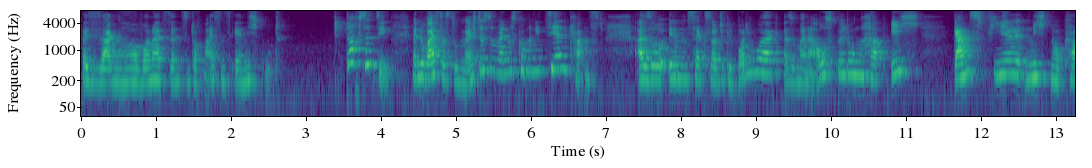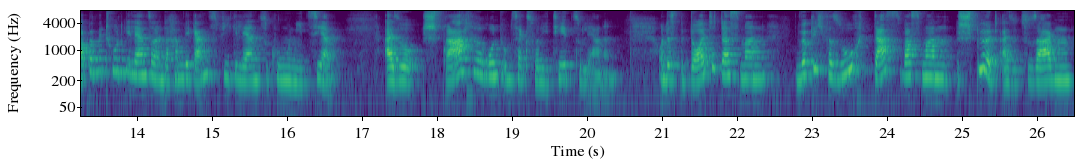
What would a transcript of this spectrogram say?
weil sie sagen, oh, One-Night-Stands sind doch meistens eher nicht gut. Doch sind sie, wenn du weißt, was du möchtest und wenn du es kommunizieren kannst. Also im Sexological Bodywork, also meiner Ausbildung, habe ich ganz viel nicht nur Körpermethoden gelernt, sondern da haben wir ganz viel gelernt zu kommunizieren. Also Sprache rund um Sexualität zu lernen. Und das bedeutet, dass man wirklich versucht, das, was man spürt, also zu sagen,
